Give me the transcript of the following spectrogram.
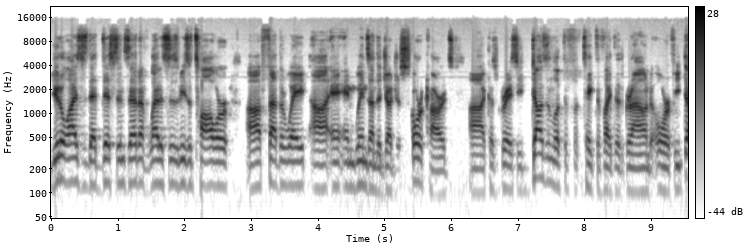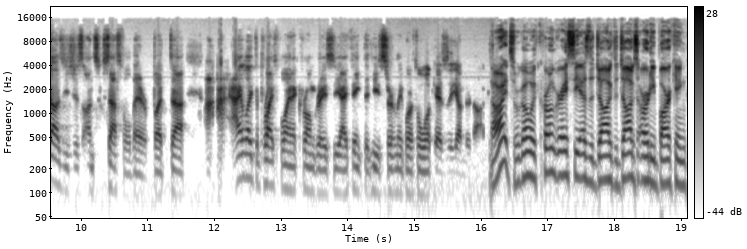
utilizes that distance, that athleticism. He's a taller uh, featherweight uh, and, and, wins on the judges' scorecards because uh, Gracie doesn't look to f- take the fight to the ground, or if he does, he's just unsuccessful there. But uh, I-, I, like the price point at Kron Gracie. I think that he's certainly worth a look as the underdog. All right, so we're going with Kron Gracie as the dog. The dog's already barking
